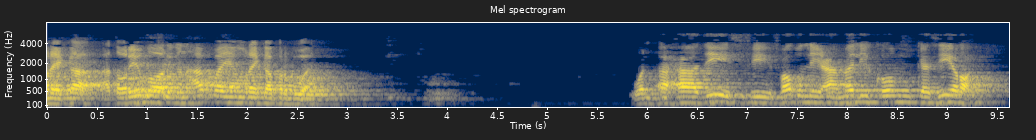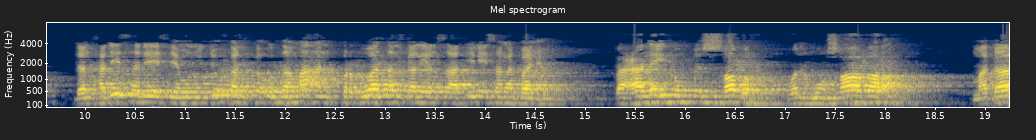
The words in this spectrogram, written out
mereka atau ridha dengan apa yang mereka perbuat. Wal ahadits fi fadli amalikum katsira. Dan hadis-hadis yang menunjukkan keutamaan perbuatan kalian saat ini sangat banyak. Fa'alaikum bis sabr wal musabarah maka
